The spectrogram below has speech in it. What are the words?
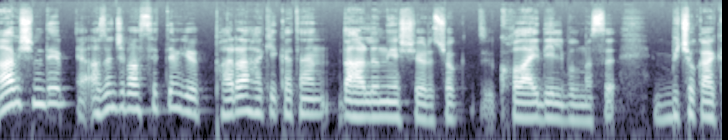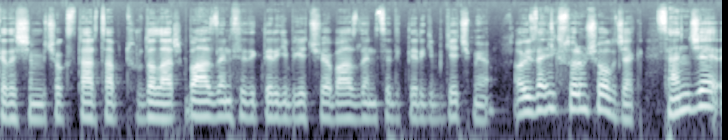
Abi şimdi ya az önce bahsettiğim gibi para hakikaten darlığını yaşıyoruz. Çok kolay değil bulması. Birçok arkadaşım, birçok startup turdalar. Bazılarının istedikleri gibi geçiyor, bazılarının istedikleri gibi geçmiyor. O yüzden ilk sorum şu olacak. Sence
